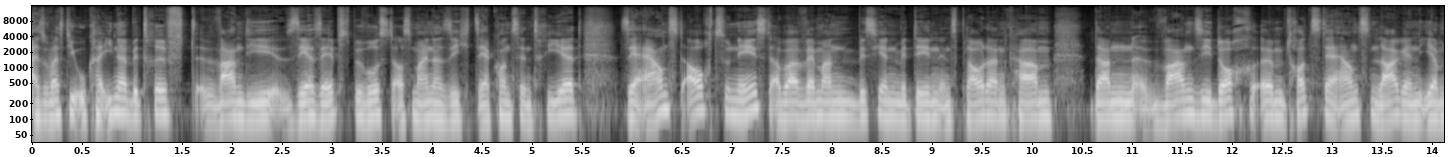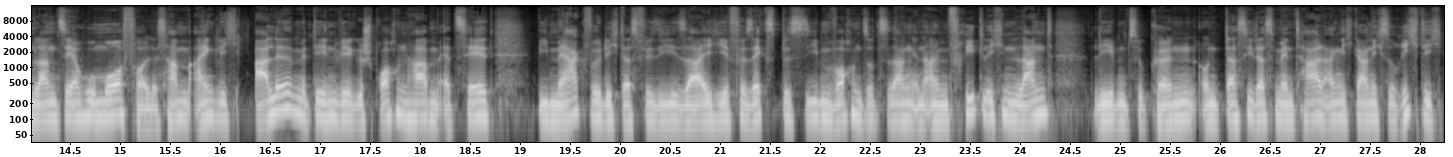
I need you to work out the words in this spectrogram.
Also was die Ukrainer betrifft, waren die sehr selbstbewusst aus meiner Sicht, sehr konzentriert, sehr ernst auch zunächst. Aber wenn man ein bisschen mit denen ins Plaudern kam, dann waren sie doch ähm, trotz der ernsten Lage in ihrem Land sehr humorvoll. Es haben eigentlich alle, mit denen wir gesprochen haben, erzählt, wie merkwürdig das für sie sei, hier für sechs bis sieben Wochen sozusagen in einem friedlichen Land leben zu können und dass sie das mental eigentlich gar nicht so richtig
